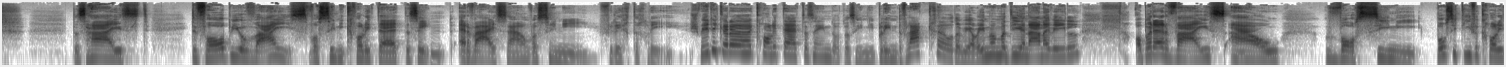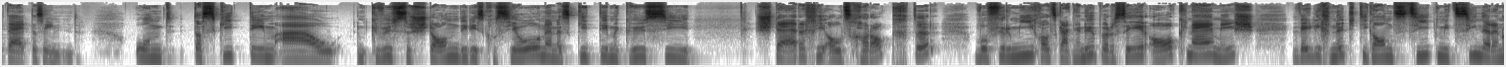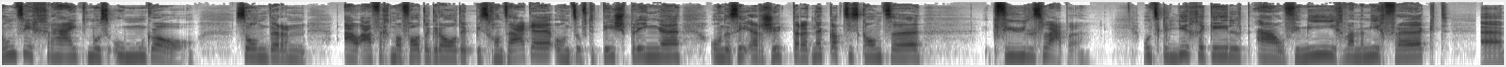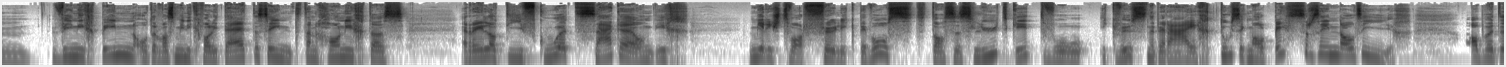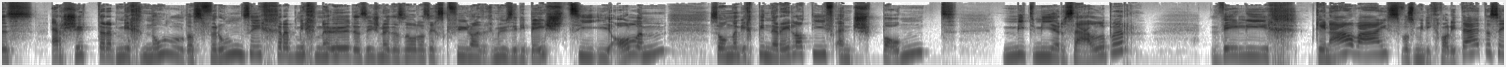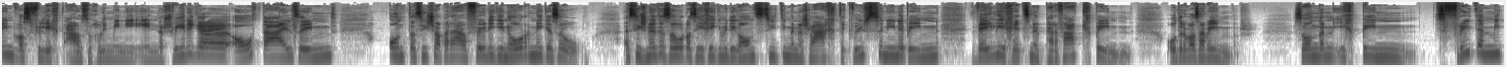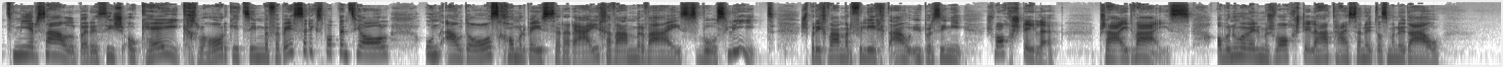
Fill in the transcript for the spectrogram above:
Das heißt, der Fabio weiß, was seine Qualitäten sind. Er weiß auch, was seine vielleicht ein bisschen schwierigeren Qualitäten sind oder seine blinden Flecken oder wie auch immer man die nennen will. Aber er weiß auch, was seine positiven Qualitäten sind. Und das gibt ihm auch einen gewissen Stand in Diskussionen. Es gibt ihm eine gewisse Stärke als Charakter, wo für mich als Gegenüber sehr angenehm ist, weil ich nicht die ganze Zeit mit seiner Unsicherheit muss umgehen, sondern auch einfach mal von der gerade etwas kann sagen und es auf den Tisch bringen und es erschüttert nicht gerade sein ganzes Gefühlsleben. Und das Gleiche gilt auch für mich, wenn man mich fragt, ähm, wie ich bin oder was meine Qualitäten sind, dann kann ich das relativ gut sagen und ich mir ist zwar völlig bewusst, dass es Leute gibt, die in gewissen Bereichen tausendmal besser sind als ich. Aber das erschüttert mich null, das verunsichert mich nicht. Es ist nicht so, dass ich das Gefühl habe, ich müsse die Beste sein in allem, sondern ich bin relativ entspannt mit mir selber, weil ich genau weiß, was meine Qualitäten sind, was vielleicht auch so ein bisschen meine eher schwierigeren Anteile sind und das ist aber auch völlig in Ordnung so. Es ist nicht so, dass ich irgendwie die ganze Zeit in einem schlechten Gewissen bin, weil ich jetzt nicht perfekt bin. Oder was auch immer. Sondern ich bin zufrieden mit mir selber. Es ist okay. Klar gibt es immer Verbesserungspotenzial. Und auch das kann man besser erreichen, wenn man weiß, wo es liegt. Sprich, wenn man vielleicht auch über seine Schwachstellen Bescheid weiß. Aber nur weil man Schwachstellen hat, heißt das nicht, dass man nicht auch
